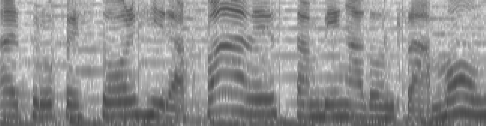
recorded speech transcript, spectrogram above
al profesor Girafales, también a Don Ramón.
